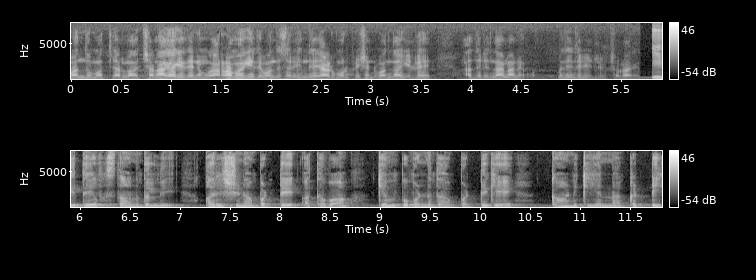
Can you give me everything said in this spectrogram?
ಬಂದು ಮತ್ತೆ ಎಲ್ಲ ಚೆನ್ನಾಗಾಗಿದೆ, ನಿಮ್ಗೆ ಆರಾಮಾಗಿದೆ. ಒಂದು ಸರಿ ಹಿಂದೆ ಎರಡು, ಮೂರು ಪೇಷಂಟ್ ಬಂದಾಗಿಲ್ಲ. ಅದರಿಂದ ನಾನು ಬಂದಿದ್ದೀನಿ ಇಲ್ಲಿ ಚಲೋ ಆಗಿದೆ ಈ ದೇವಸ್ಥಾನದಲ್ಲಿ ಅರಿಶಿಣ ಬಟ್ಟೆ ಅಥವಾ ಕೆಂಪು ಬಣ್ಣದ ಬಟ್ಟೆಗೆ ಕಾಣಿಕೆಯನ್ನ ಕಟ್ಟಿ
